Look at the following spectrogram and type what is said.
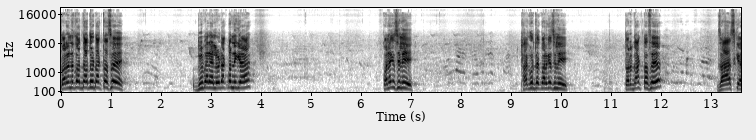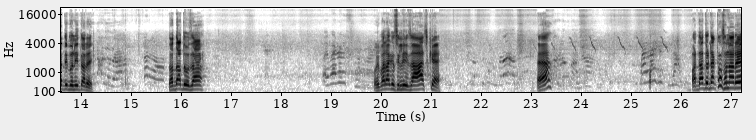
তোরে না তোর দাদু ডাকতেছে? দুইবার এলো ডাকবার নিকে কনে গেছিলি? ঠাকুর দেখবার গেছিলি? তোর ডাকতাছে? যা আজকে দিবনি তোরে। তোর দাদু, যা। ওই পারা গেছিলি, যা আজকে। হ্যাঁ? ওর দাদু ডাকতেছে না রে?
